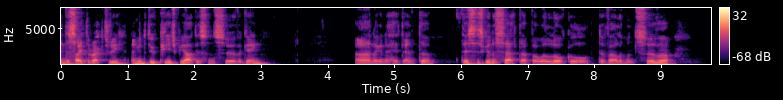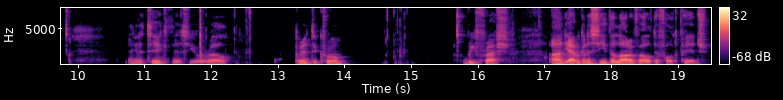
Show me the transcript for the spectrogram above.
in the site directory, I'm going to do PHP artisan serve again. And I'm going to hit enter. This is going to set up our local development server. I'm going to take this URL, put it into Chrome, refresh, and yeah, we're going to see the Laravel default page,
